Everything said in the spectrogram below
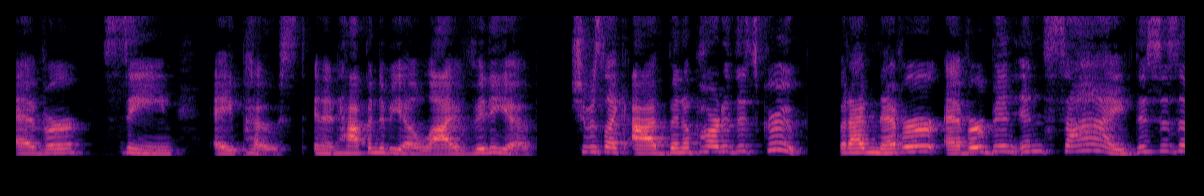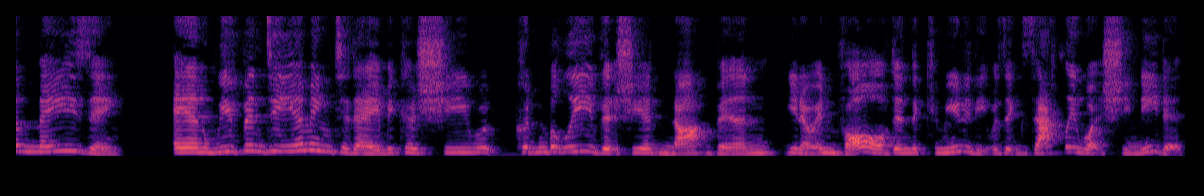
ever seen a post, and it happened to be a live video. She was like, I've been a part of this group, but I've never ever been inside. This is amazing. And we've been DMing today because she w- couldn't believe that she had not been, you know, involved in the community. It was exactly what she needed.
